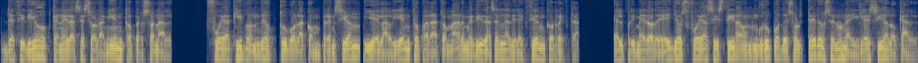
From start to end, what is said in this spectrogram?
decidió obtener asesoramiento personal. Fue aquí donde obtuvo la comprensión y el aliento para tomar medidas en la dirección correcta. El primero de ellos fue asistir a un grupo de solteros en una iglesia local.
